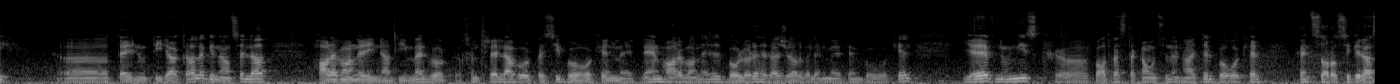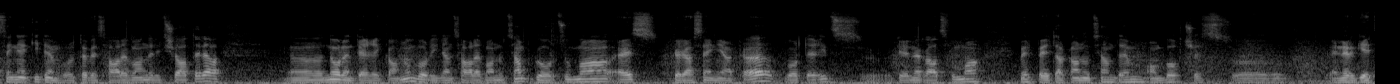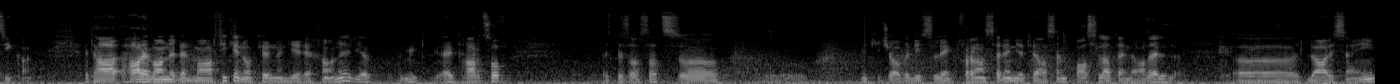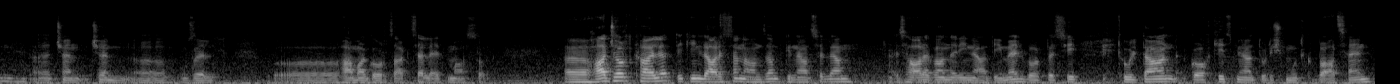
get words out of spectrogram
տերն ու տիրակալը գնացել է հարևաններին ա դիմել, որ խնդրել ա որպեսի բողոքեն մեր դեմ, հարևանները բոլորը հրաժարվել են մեր դեմ բողոքել եւ նույնիսկ պատրաստակամություն են հայտնել բողոքել հենց Սորոսի գրասենյակի դեմ, որովհետեւ այս հարևաններից շատերը նոր են տեղեկանում, որ իրենց հարևանությամբ գործում է այս գրասենյակը, որտեղից գեներացվում է մեր պետականության դեմ ամբողջ այս էներգետիկան։ Այդ հա, հարևաններն են մարդիկ են, ովքեր ունեն երեխաներ եւ այդ հարցով այսպես ասած մի քիչ ավելի սլենգ ֆրանսերեն եթե ասեմ, պասլատ են արել Լարիսային, չեն չեն ուզել համագործակցել այդ մասով։ Հաջորդ քայլը Տիկին Լարիսան անձամբ գնացել է այս հարևաններին ա դիմել, որպեսի թույլ տան կողքից մի հատ ուրիշ մուտք բացեն,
